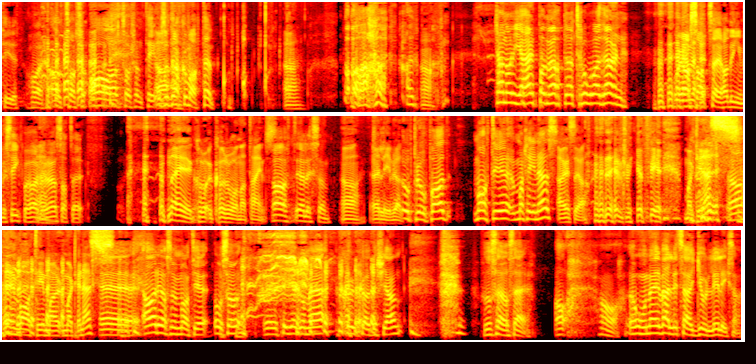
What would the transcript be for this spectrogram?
Tidigt. Har, allt tar allt som tid. Och så drack hon vatten. Kan någon hjälpa mig att öppna toadörren? Och jag satt så här, jag hade ingen musik på, hörde du? Jag satt så här. Nej, cor- corona times. Ja, jag är ledsen. Ja, jag är livrädd. Uppropad. Mati Martinez. Ja, just det. Ja. Det är fel, fel. Martinez. Mati Mar- Martinez. Eh, ja, det är jag som är Mati. Och så eh, fick jag gå med sjuksköterskan. Och så säger hon så här. Ja, ja. Hon är väldigt så här gullig liksom.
